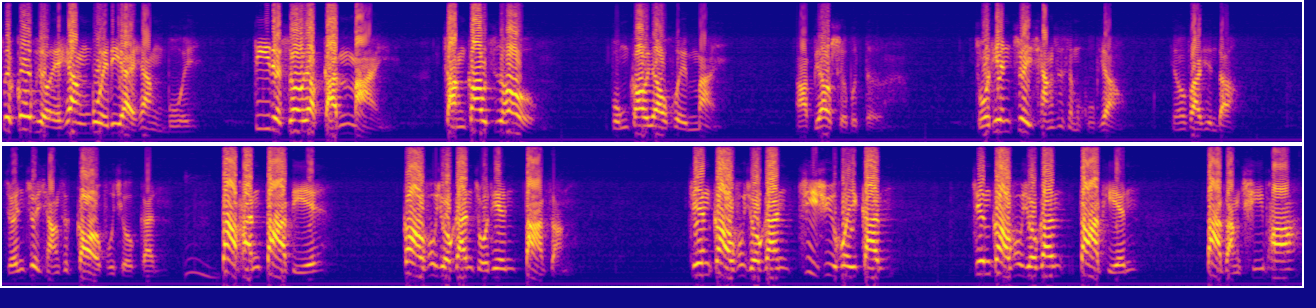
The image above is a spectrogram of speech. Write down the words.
这股票也像买，你也向买。低的时候要敢买，涨高之后逢高要会卖，啊，不要舍不得。昨天最强是什么股票？有没有发现到？昨天最强是高尔夫球杆。嗯。大盘大跌，高尔夫球杆昨天大涨。今天高尔夫球杆继续挥杆。今天高尔夫球杆大田大涨七趴，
